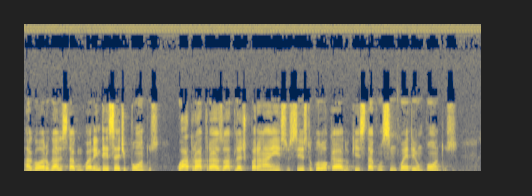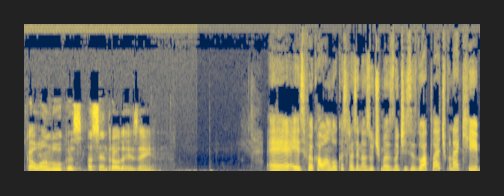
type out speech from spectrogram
Agora o Galo está com 47 pontos, 4 atrás do Atlético Paranaense, o sexto colocado, que está com 51 pontos. Cauã Lucas, a central da resenha. É, esse foi o Cauã Lucas trazendo as últimas notícias do Atlético, né? Que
